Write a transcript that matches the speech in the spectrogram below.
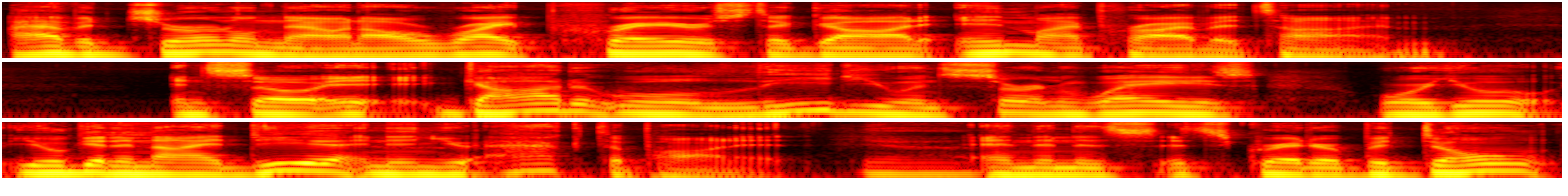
I have a journal now, and I'll write prayers to God in my private time. And so it, God will lead you in certain ways where you'll you'll get an idea and then you act upon it. Yeah. And then it's it's greater. But don't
